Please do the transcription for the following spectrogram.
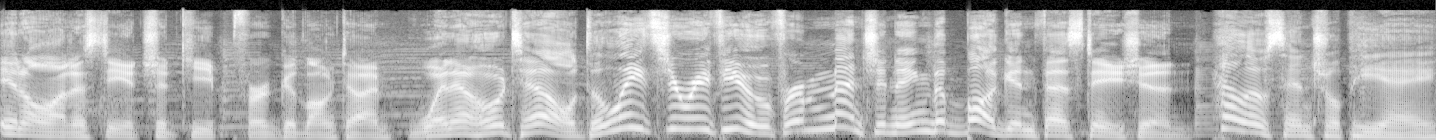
In all honesty, it should keep for a good long time. When a hotel deletes your review for mentioning the bug infestation. Hello, Central PA.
